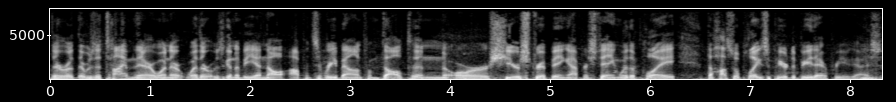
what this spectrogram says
there were, there was a time there when there, whether it was going to be an offensive rebound from Dalton or sheer stripping after staying with a play, the hustle plays appeared to be there for you guys.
